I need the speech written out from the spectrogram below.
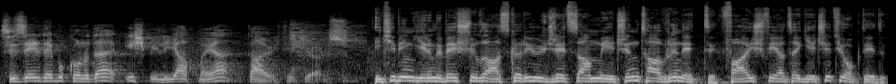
Sizleri de bu konuda işbirliği yapmaya davet ediyoruz. 2025 yılı asgari ücret zammı için tavrı netti. Fahiş fiyata geçit yok dedi.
